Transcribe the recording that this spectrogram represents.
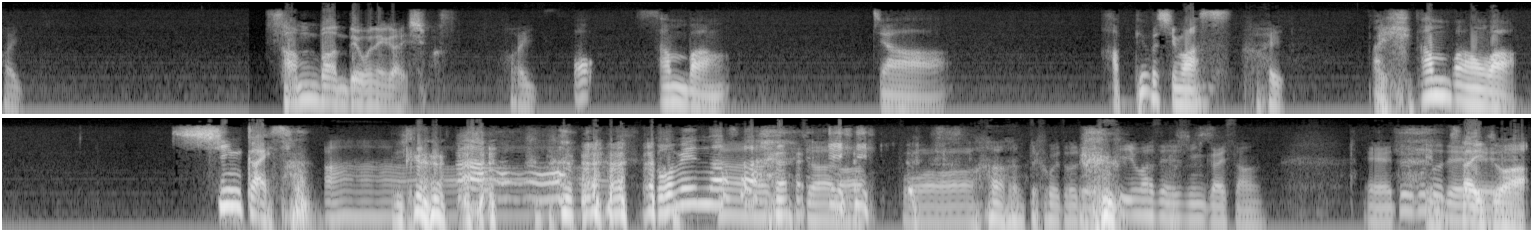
はい、3番でお願いします。はい、3番。じゃあ、発表します。はい。はい。3番は、新海さん。あー、あ ーごめんなさい。じゃあ、ぽわーんということで、すいません、新海さん。えー、ということで、サイズは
